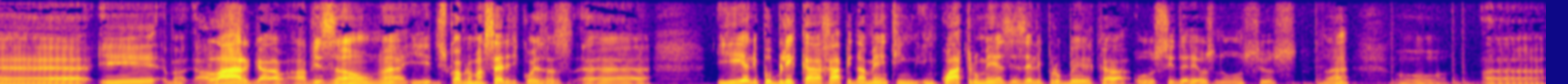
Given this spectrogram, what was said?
É, e alarga a visão, não é? E descobre uma série de coisas. é, e ele publica rapidamente, em, em quatro meses, ele publica os Sidereus Núncios, não é? o, a,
